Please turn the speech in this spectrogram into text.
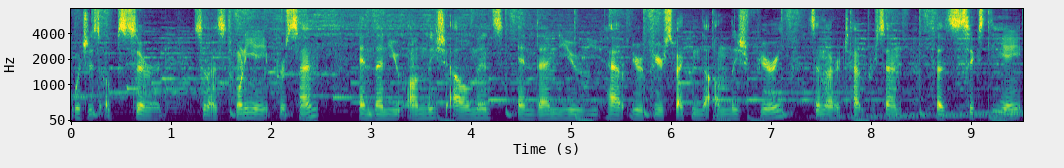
which is absurd. So that's 28% and then you unleash elements, and then you, have if you're expecting to unleash fury, it's another 10%. So that's 68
